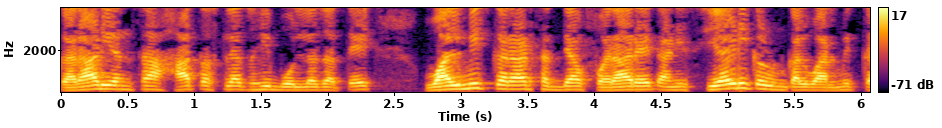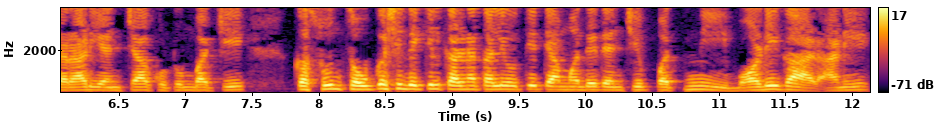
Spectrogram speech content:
कराड यांचा हात असल्याचंही बोललं जाते वाल्मिक कराड सध्या फरार आहेत आणि सीआयडी कडून काल वाल्मिक कराड यांच्या कुटुंबाची कसून चौकशी देखील करण्यात आली होती. त्यामध्ये त्यांची पत्नी बॉडीगार्ड आणि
